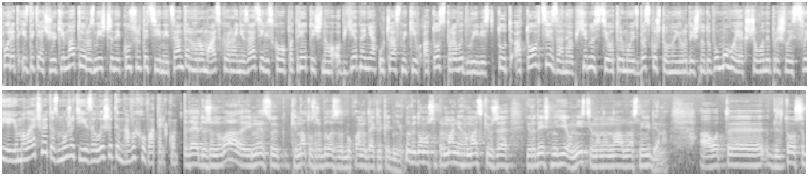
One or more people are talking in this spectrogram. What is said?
Поряд із дитячою кімнатою розміщений консультаційний центр громадської організації військово-патріотичного об'єднання учасників АТО Справедливість. Тут атовці за необхідності отримують безкоштовну юридичну допомогу. Якщо вони прийшли з своєю малечою, то зможуть її залишити на виховательку. Ідея дуже нова, і ми свою кімнату зробили за буквально декілька днів. Ну, відомо, що приймальні громадські вже юридичні є у місті, вона у нас не єдина. А от е, для того, щоб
